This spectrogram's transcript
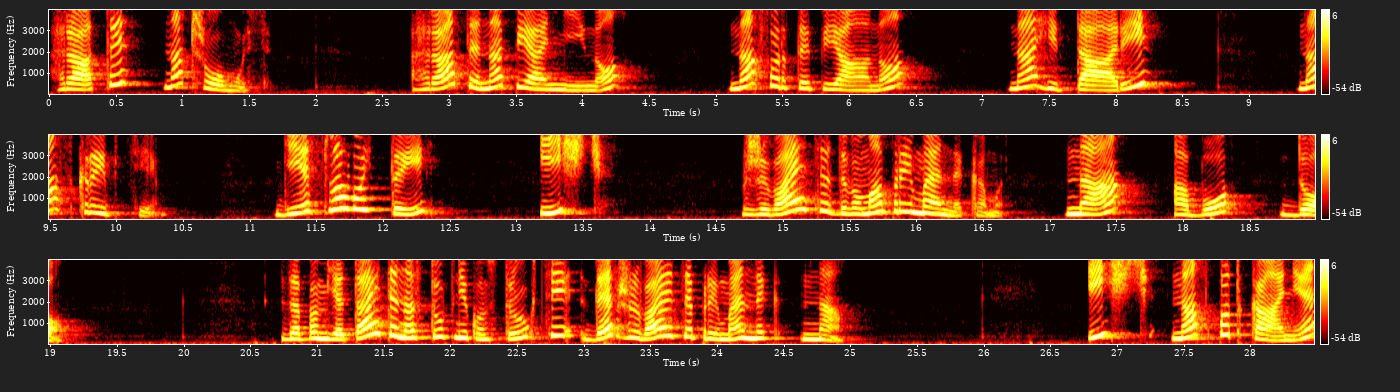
Грати на чомусь. Грати на піаніно, на фортепіано, на гітарі, на скрипці. Дієслово йти іщ вживається з двома прийменниками на або до. Запам'ятайте наступні конструкції, де вживається прийменник на. Іщ на споткання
